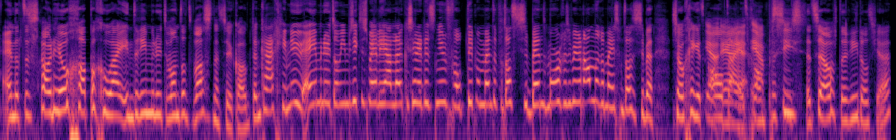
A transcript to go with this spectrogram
En dat is gewoon heel grappig hoe hij in drie minuten, want dat was het natuurlijk ook. Dan krijg je nu één minuut om je muziek te spelen. Ja, leuke serie. Dit is nu op dit moment een fantastische band. Morgen is er weer een andere meest fantastische band. Zo ging het Ja, altijd. ja, Gewoon ja, precies. hetzelfde riedeltje.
